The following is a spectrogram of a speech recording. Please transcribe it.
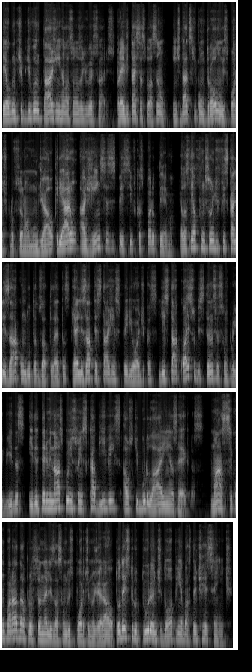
ter algum tipo de vantagem em relação aos adversários. Para evitar essa situação, entidades que controlam o esporte profissional mundial criaram agências específicas para o tema. Elas têm a função de fiscalizar fiscalizar a conduta dos atletas, realizar testagens periódicas, listar quais substâncias são proibidas e determinar as punições cabíveis aos que burlarem as regras. Mas, se comparado à profissionalização do esporte no geral, toda a estrutura antidoping é bastante recente.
